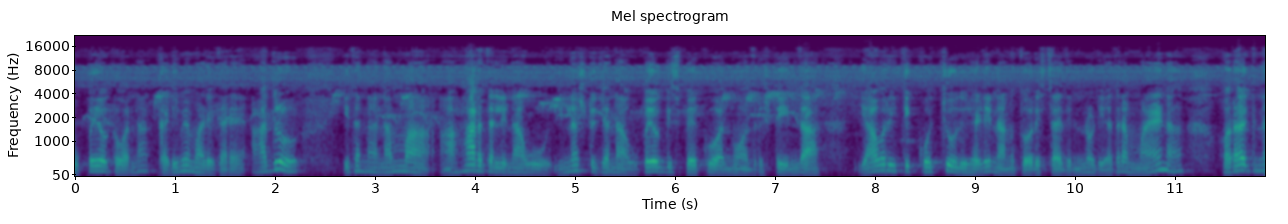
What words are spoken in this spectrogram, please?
ಉಪಯೋಗವನ್ನು ಕಡಿಮೆ ಮಾಡಿದ್ದಾರೆ. ಆದರೂ ಇದನ್ನು ನಮ್ಮ ಆಹಾರದಲ್ಲಿ ನಾವು ಇನ್ನಷ್ಟು ಜನ ಉಪಯೋಗಿಸಬೇಕು ಅನ್ನುವ ದೃಷ್ಟಿಯಿಂದ ಯಾವ ರೀತಿ ಕೊಚ್ಚುವುದು ಹೇಳಿ ನಾನು ತೋರಿಸ್ತಾ ಇದ್ದೀನಿ. ನೋಡಿ, ಅದರ ಮಯಣ ಹೊರಗಿನ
